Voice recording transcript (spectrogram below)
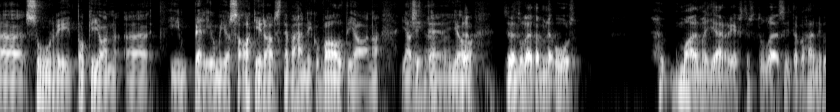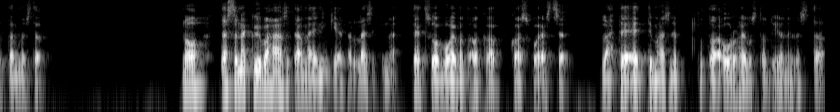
äh, suuri Tokion äh, imperiumi, jossa Akira on sitten vähän niin kuin valtiaana. Ja Ihan, sitten, no, joo. Se, siellä mm. tulee tämmöinen uusi maailmanjärjestys, tulee siitä vähän niin kuin tämmöistä No, tässä näkyy vähän sitä meininkiä tällä, kun ne Tetsuon voimat alkaa kasvaa ja sitten se lähtee etsimään sinne tota, urheilustadionille sitä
